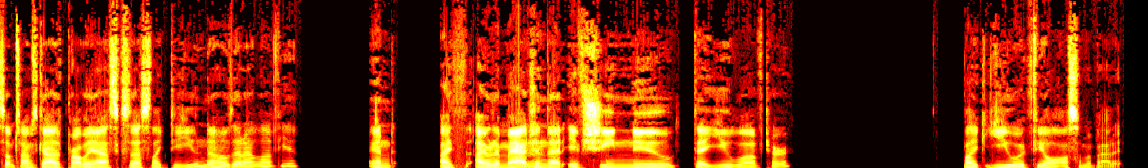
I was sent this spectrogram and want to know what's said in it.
sometimes God probably asks us like, "Do you know that I love you?" And I th- I would imagine that if she knew that you loved her, like you would feel awesome about it.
